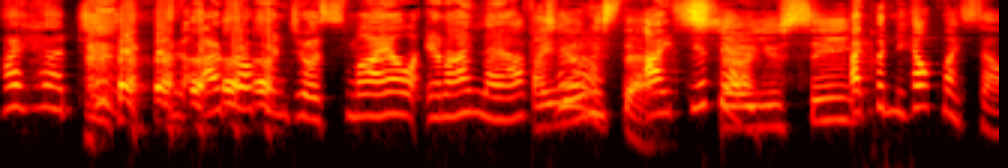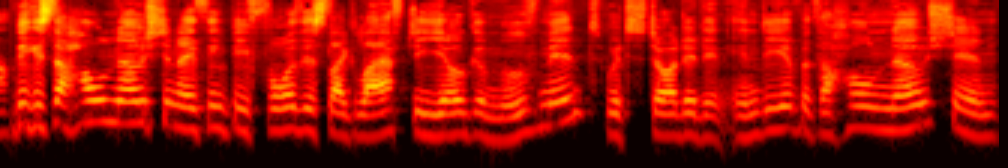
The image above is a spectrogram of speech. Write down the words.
I had to, I broke into a smile and I laughed. I too. noticed that. I did so that. So you see, I couldn't help myself. Because the whole notion, I think, before this like laughter yoga movement, which started in India, but the whole notion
